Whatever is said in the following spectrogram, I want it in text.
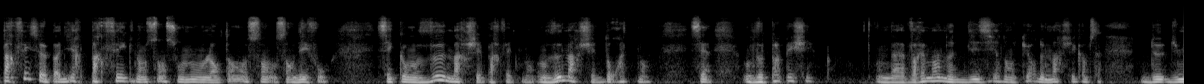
parfait, ça ne veut pas dire parfait dans le sens où on l'entend, sans, sans, défaut. C'est qu'on veut marcher parfaitement, on veut marcher droitement, on ne veut pas pécher. On a vraiment notre désir dans le cœur de marcher comme ça, d'une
